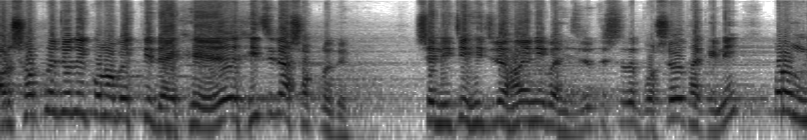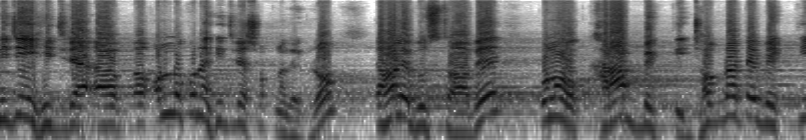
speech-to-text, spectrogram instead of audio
আর স্বপ্নে যদি কোনো ব্যক্তি দেখে হিজরা স্বপ্ন দেখে সে নিজে হিজড়া হয়নি বা হিজড়াদের সাথে বসেও থাকেনি, বরং নিজেই হিজড়া অন্য কোনো হিজড়া স্বপ্ন দেখল। তাহলে বুঝতে হবে, কোনো খারাপ ব্যক্তি, ঝগড়াটে ব্যক্তি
